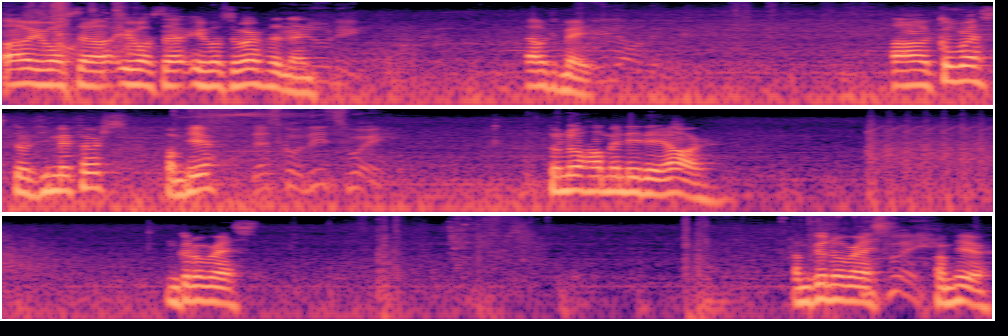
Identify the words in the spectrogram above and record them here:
Oh, he was a, it was a, it was a weapon then. Ultimate. Uh, go rest your teammate first. From here. Let's go this way. Don't know how many they are. I'm gonna rest. I'm gonna rest from here.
